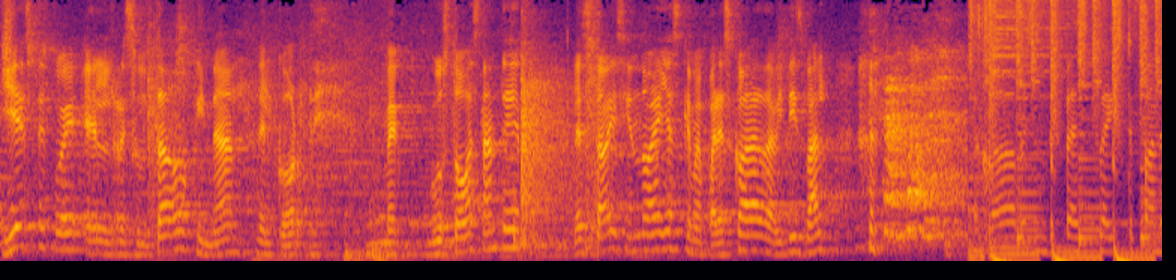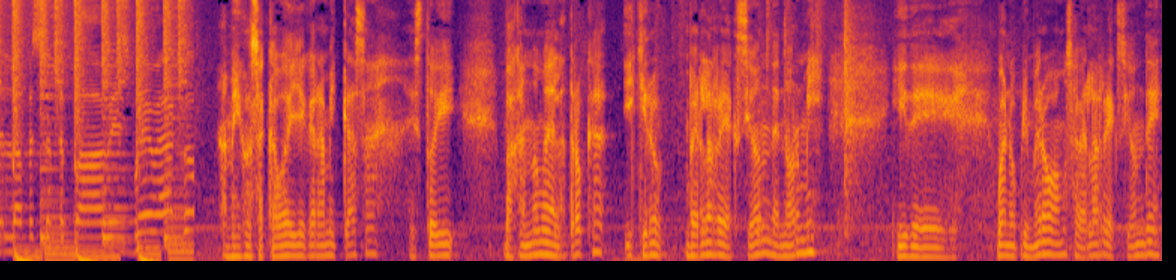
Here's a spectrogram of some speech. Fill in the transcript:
Y este fue el resultado final del corte. Me gustó bastante. Les estaba diciendo a ellas que me parezco a David Isbal. Amigos, acabo de llegar a mi casa. Estoy bajándome de la troca y quiero ver la reacción de Normi y de. Bueno, primero vamos a ver la reacción de,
